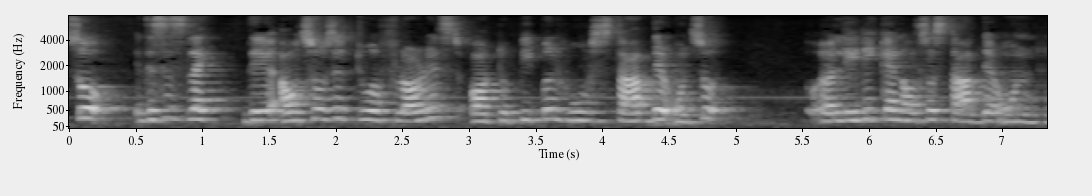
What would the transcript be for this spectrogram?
So this is like they outsource it to a florist or to people who start their own. So a lady can also start their own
